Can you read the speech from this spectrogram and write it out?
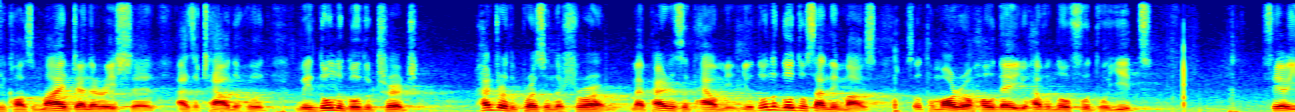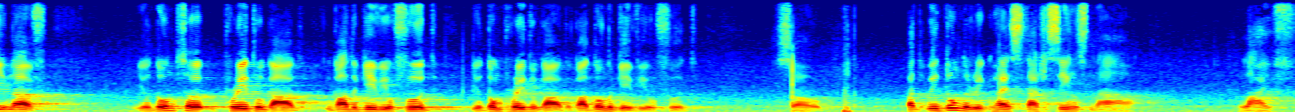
Because my generation as a childhood, we don't go to church 100% sure. My parents tell me, you don't go to Sunday Mass, so tomorrow whole day you have no food to eat. Fair enough. You don't uh, pray to God, God give you food. You don't pray to God, God don't give you food. So, but we don't request such things now. Life.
